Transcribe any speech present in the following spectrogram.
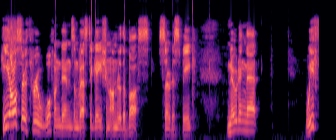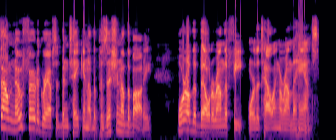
He also threw Wolfenden's investigation under the bus, so to speak, noting that we found no photographs had been taken of the position of the body, or of the belt around the feet, or the toweling around the hands.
